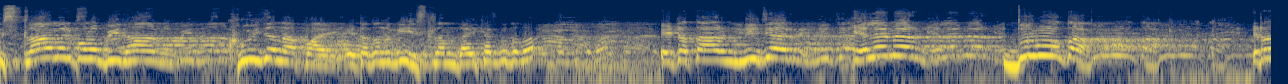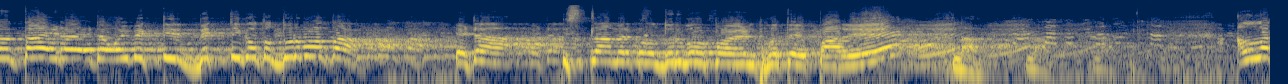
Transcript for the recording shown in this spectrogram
ইসলামের কোন বিধান খুঁজে না পায়, এটা জন্য কি ইসলাম দায়ী থাকবে তোমার? এটা তার নিজের এলেমের দুর্বলতা। এটা তাই এটা এটা ওই ব্যক্তির ব্যক্তিগত দুর্বলতা। এটা ইসলামের কোন দুর্বল পয়েন্ট হতে পারে না। আল্লাহ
